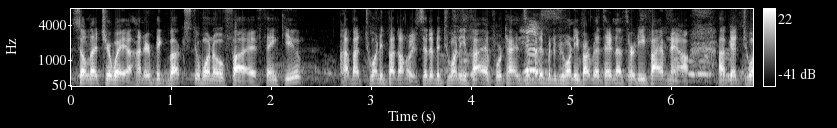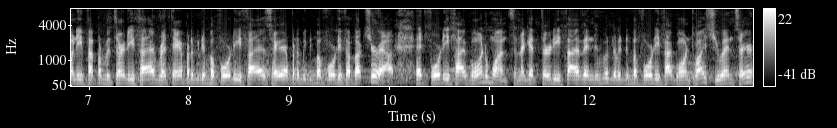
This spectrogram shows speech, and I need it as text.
So let your way, 100 big bucks to 105. Thank you. How about $25? Instead of 25, four times, yes. 25 right there, now 35 now. I've got 25, but 35 right there, but I'm 45, sorry, but I'm 45 bucks, you're out. At 45 going once, and I get 35 and 45 going twice, you in, sir.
